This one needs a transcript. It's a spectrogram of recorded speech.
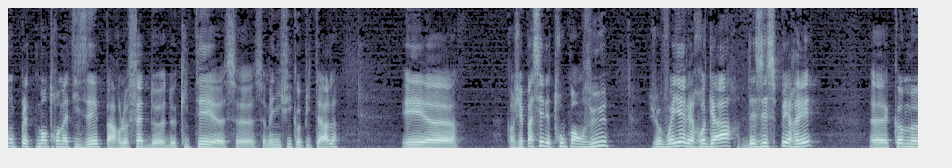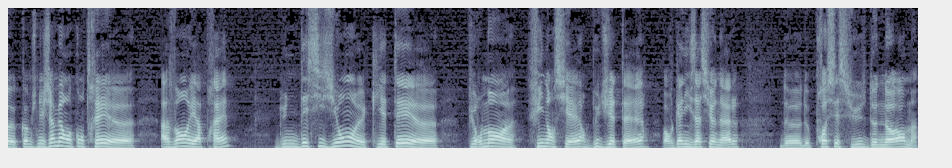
complètement traumatisé par le fait de, quitter euh, ce, magnifique hôpital. Et euh, quand j'ai passé les troupes en vue, je voyais les regards désespérés, euh, comme, comme je n'ai jamais rencontré avant et après, d'une décision qui était purement financière, budgétaire, organisationnelle, de, de processus, de normes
